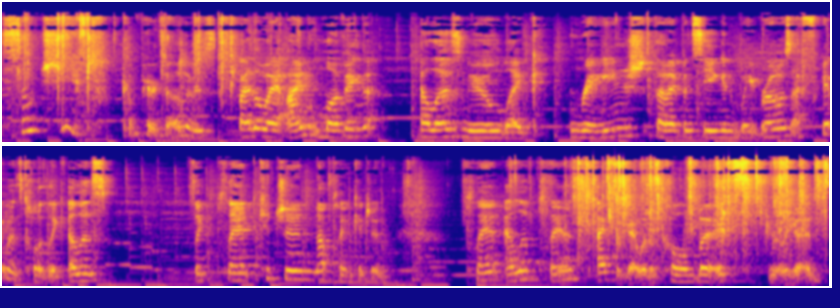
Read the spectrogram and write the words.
So cheap compared to others. By the way, I'm loving Ella's new like range that I've been seeing in Waitrose. I forget what it's called, like Ella's, like Plant Kitchen, not Plant Kitchen, Plant, Ella Plant? I forget what it's called, but it's really good.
